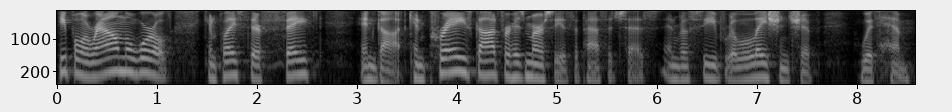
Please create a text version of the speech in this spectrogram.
People around the world can place their faith in God, can praise God for his mercy, as the passage says, and receive relationship with him.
